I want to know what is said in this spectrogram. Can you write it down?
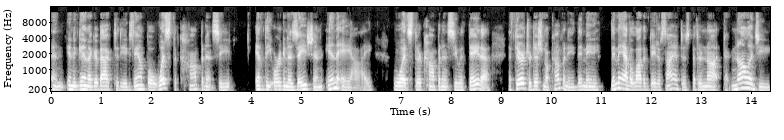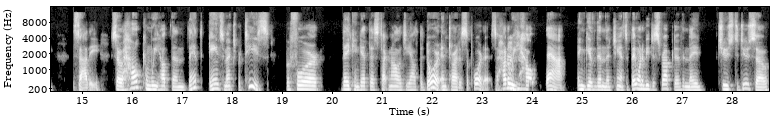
And, and again, I go back to the example what's the competency of the organization in AI, what's their competency with data. If they're a traditional company, they may they may have a lot of data scientists, but they're not technology savvy. So, how can we help them? They have to gain some expertise before they can get this technology out the door and try to support it. So, how do mm-hmm. we help that and give them the chance? If they want to be disruptive and they choose to do so,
